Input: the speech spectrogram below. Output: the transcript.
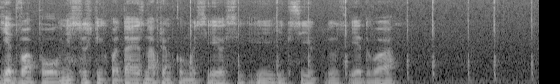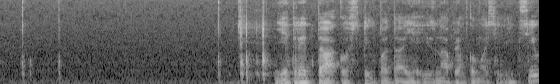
Є2 повністю співпадає з напрямком осі осі і іксів плюс Є2. Є3 також співпадає із напрямком осі іксів,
